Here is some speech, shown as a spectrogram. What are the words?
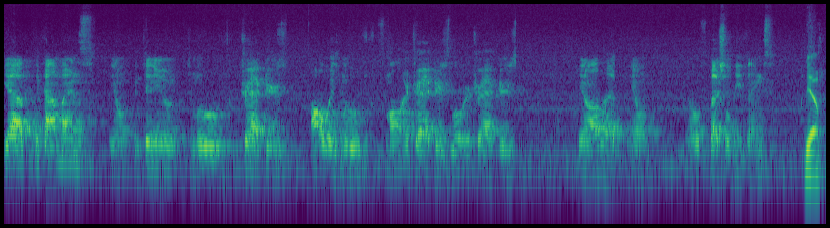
yeah, the combines, you know, continue to move, tractors always move, smaller tractors, lower tractors, you know, all that, you know, specialty things. yeah.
